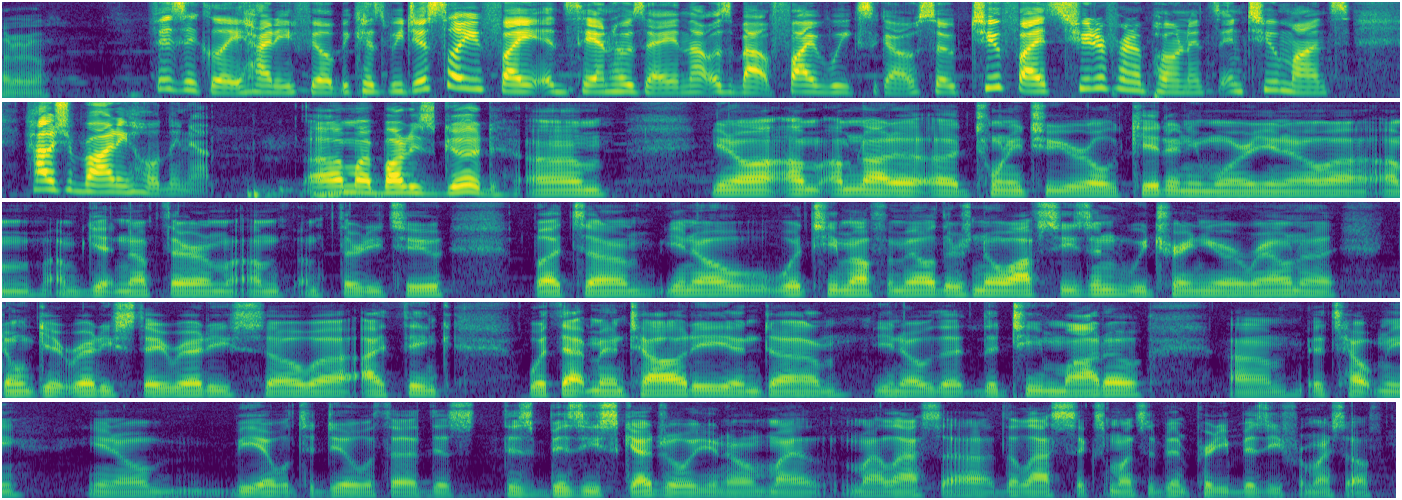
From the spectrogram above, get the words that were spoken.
I don't know. Physically, how do you feel? Because we just saw you fight in San Jose, and that was about five weeks ago. So two fights, two different opponents in two months. How's your body holding up? Uh, my body's good. Um, you know, I'm, I'm not a, a 22 year old kid anymore. You know, uh, I'm I'm getting up there. I'm I'm, I'm 32, but um, you know, with Team Alpha Male, there's no off season. We train year round. Uh, don't get ready, stay ready. So uh, I think with that mentality and um, you know the the team motto, um, it's helped me you know be able to deal with uh, this this busy schedule. You know, my my last uh, the last six months have been pretty busy for myself.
